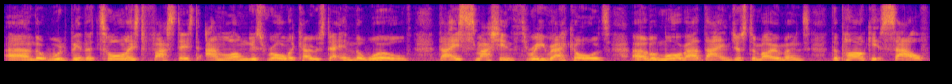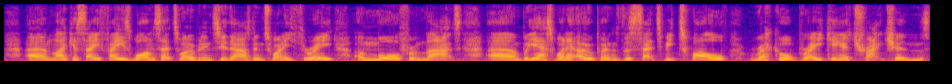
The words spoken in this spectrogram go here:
um, that would be the tallest, fastest and longest roller coaster in the world. That is smashing three records, uh, but more about that in just a moment. The park itself, um, like I say, phase one set to open in 2023 and more from that. Um, but yes, when it opens, there's set to be 12 record-breaking attractions.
